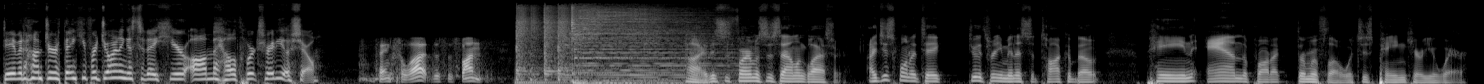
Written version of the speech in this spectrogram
David Hunter, thank you for joining us today here on the Healthworx radio show. Thanks a lot. This is fun. Hi, this is pharmacist Alan Glasser. I just want to take two or three minutes to talk about pain and the product Thermoflow, which is pain carrier wear.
